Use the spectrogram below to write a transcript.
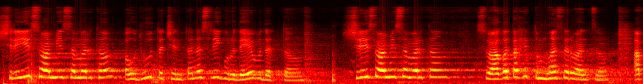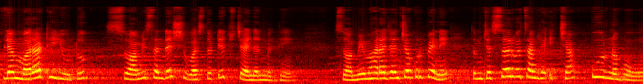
श्री स्वामी समर्थ अवधूत चिंतन श्री गुरुदेव दत्त. श्री स्वामी समर्थ स्वागत आहे तुम्हा सर्वांचं आपल्या मराठी यूट्यूब स्वामी संदेश वास्तू टिप्स चॅनलमध्ये स्वामी महाराजांच्या कृपेने तुमच्या सर्व चांगल्या इच्छा पूर्ण होवो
